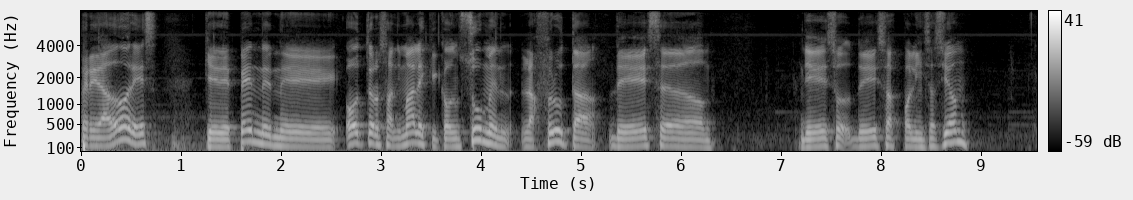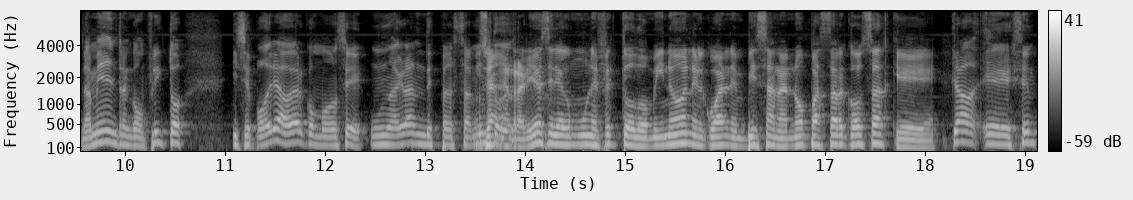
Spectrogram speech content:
predadores que dependen de otros animales que consumen la fruta de ese de eso de esa polinización también entra en conflicto y se podría ver como no sé un gran O desplazamiento sea, de- en realidad sería como un efecto dominó en el cual empiezan a no pasar cosas que. Claro, eh, se, em-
